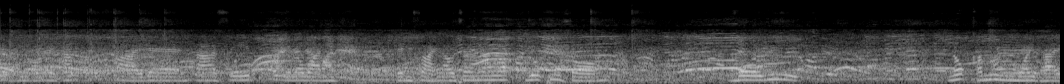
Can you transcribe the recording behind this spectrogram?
ียบร้อยครับ ฝ่ายแดงอาซีฟเอราวัน เป็นฝ่ายเอาชนะยกที่สองโบวี่นกขมิ้นมวยไทย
